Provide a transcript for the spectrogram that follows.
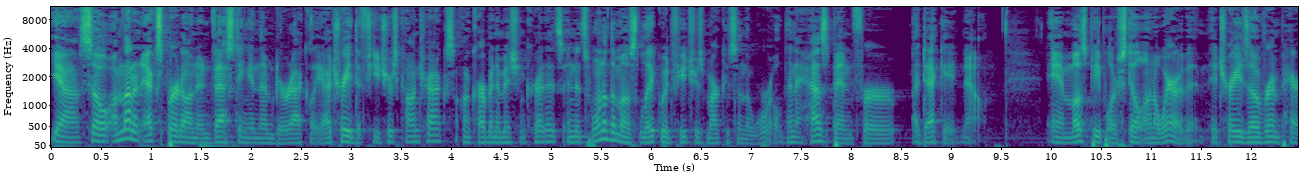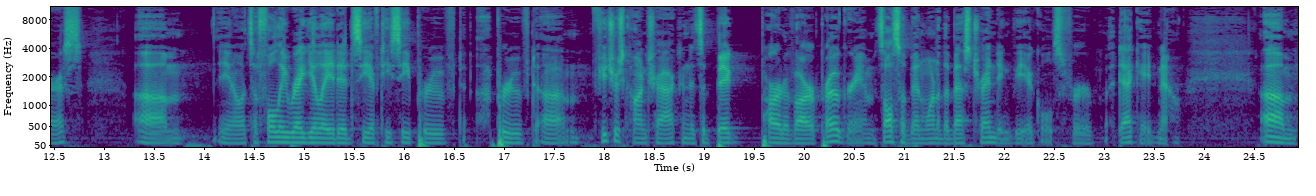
Yeah, so I'm not an expert on investing in them directly. I trade the futures contracts on carbon emission credits, and it's one of the most liquid futures markets in the world, and it has been for a decade now. And most people are still unaware of it. It trades over in Paris. Um, you know, it's a fully regulated CFTC approved approved um, futures contract, and it's a big part of our program. It's also been one of the best trending vehicles for a decade now. Um,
